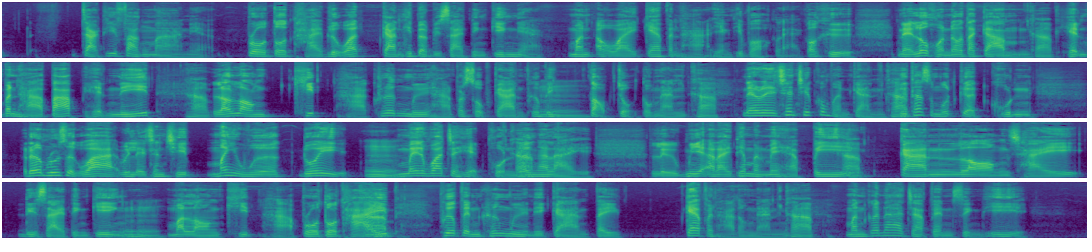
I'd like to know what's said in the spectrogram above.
จากที่ฟังมาเนี่ย prototype หรือว่าการคิดแบบดีไซน์ thinking เนี่ยมันเอาไว้แก้ปัญหาอย่างที่บอกแหละ ก็คือในโลกของนวัตกรรมครับเห็นปัญหาปั๊บเห็น need ครับแล้วลองคิดหาเครื่องมือหาประสบการณ์เพื่อไปอืมตอบโจทย์ตรงนั้นครับใน relationship ก็เหมือนกันครับอถ้าสมมติเกิดคุณเริ่มรู้สึกว่า relationship ไม่ work ด้วยอืมไม่ว่าจะเหตุผลครับเรื่องอะไร หรือมีอะไรที่มันไม่ happy ครับการลองใช้ design thinking อือหือมาลองคิดหา prototype เพื่อเป็นเครื่องมือในการไป แก้ปัญหาตรงนั้นครับมันก็น่าจะเป็นสิ่งที่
